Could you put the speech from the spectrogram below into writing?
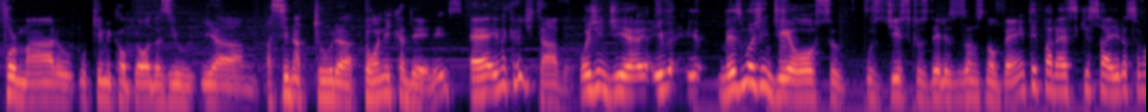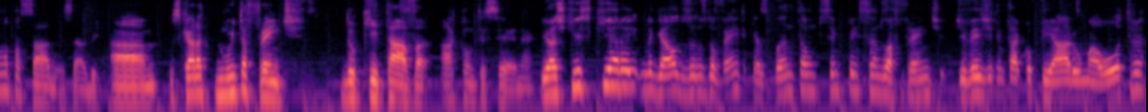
formaram o Chemical Brothers e, o, e a assinatura tônica deles é inacreditável. Hoje em dia, mesmo hoje em dia eu ouço os discos deles dos anos 90 e parece que saíram semana passada, sabe? Ah, os caras muito à frente do que estava a acontecer, né? E eu acho que isso que era legal dos anos 90, que as bandas estavam sempre pensando à frente, de vez de tentar copiar uma outra,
